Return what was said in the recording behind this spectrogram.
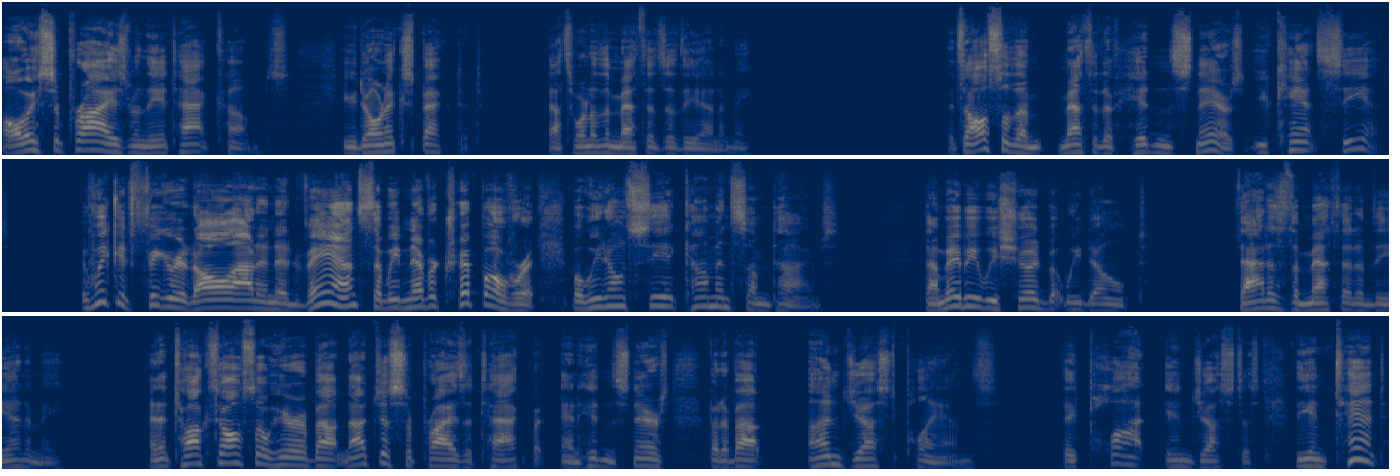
always surprised when the attack comes. You don't expect it. That's one of the methods of the enemy. It's also the method of hidden snares. You can't see it. If we could figure it all out in advance, then we'd never trip over it, but we don't see it coming sometimes. Now, maybe we should, but we don't. That is the method of the enemy. And it talks also here about not just surprise attack but, and hidden snares, but about unjust plans. They plot injustice. The intent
